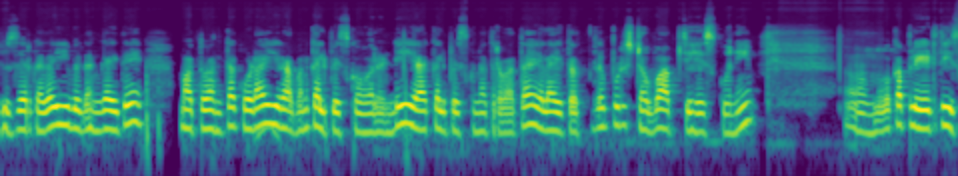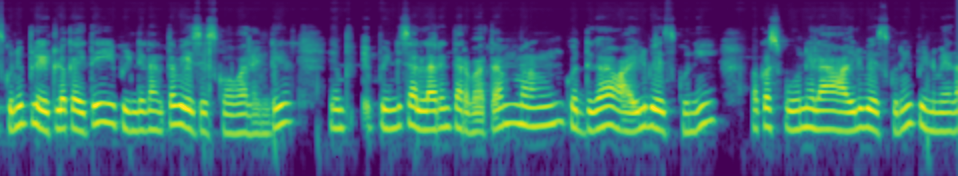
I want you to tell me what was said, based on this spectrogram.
చూసారు కదా! ఈ విధంగా అయితే మొత్తం అంతా కూడా ఈ రవ్వను కలిపేసుకోవాలండి. ఇలా కలిపేసుకున్న తర్వాత ఎలా అవుతుందో ఇప్పుడు స్టవ్ ఆఫ్ చేసుకొని ఒక ప్లేట్ తీసుకుని ప్లేట్లోకి అయితే ఈ పిండిని అంతా వేసేసుకోవాలండి పిండి చల్లారిన తర్వాత మనం కొద్దిగా ఆయిల్ వేసుకుని ఒక స్పూన్ ఇలా ఆయిల్ వేసుకుని పిండి మీద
